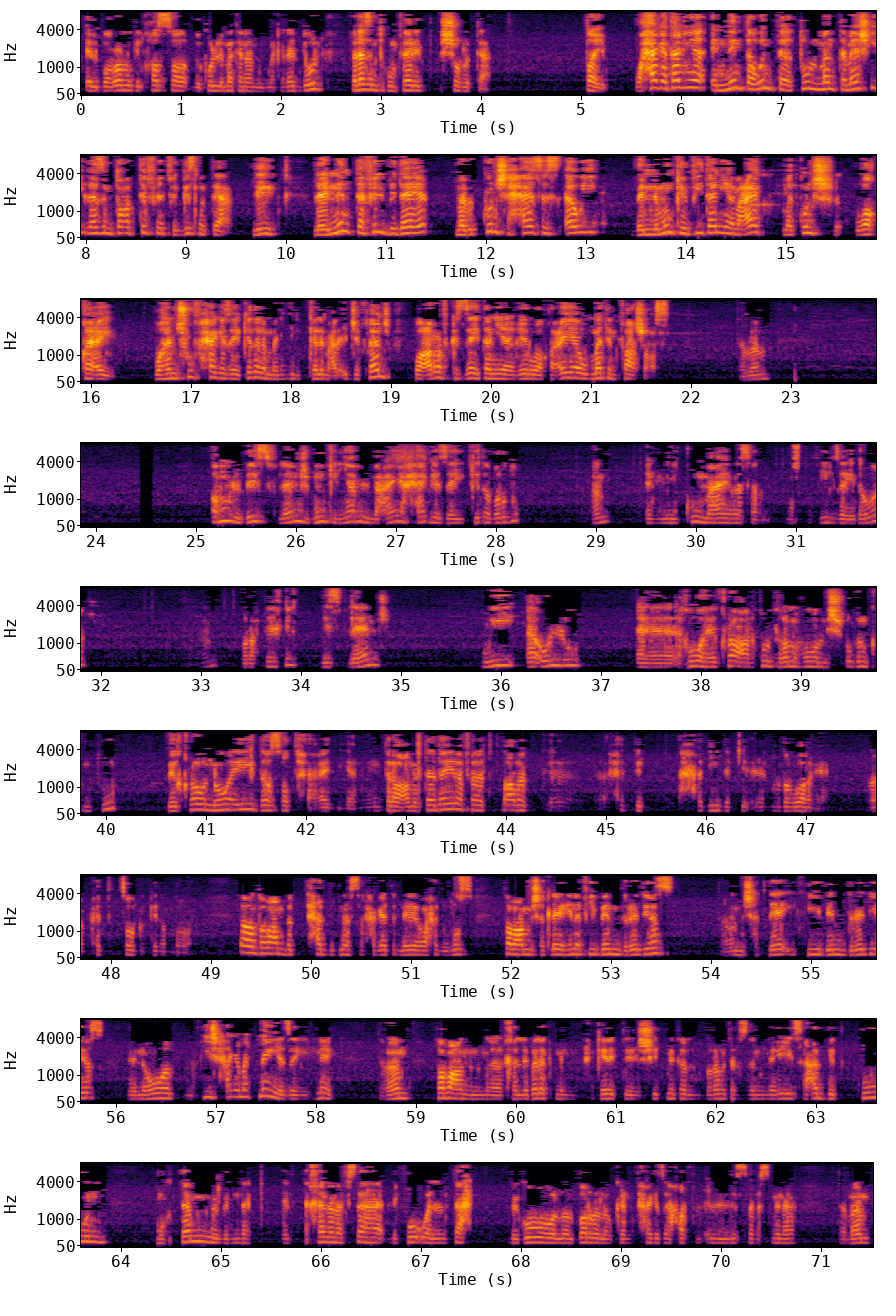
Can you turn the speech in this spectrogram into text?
البرامج الخاصة بكل مكنة من المكنات دول فلازم تكون فارد الشغل بتاعك. طيب وحاجة تانية إن أنت وأنت طول ما أنت ماشي لازم تقعد تفرد في الجسم بتاعك. ليه؟ لأن أنت في البداية ما بتكونش حاسس قوي بإن ممكن في تنية معاك ما تكونش واقعية. وهنشوف حاجة زي كده لما نيجي نتكلم على ال edge flange وأعرفك إزاي تنية غير واقعية وما تنفعش أصلا. تمام؟ أمر base flange ممكن يعمل معايا حاجة زي كده برضو؟ إن يكون معايا مثلا مستطيل زي دوت تمام؟ وأروح داخل base flange وأقول له آه هو هيقرأه على طول طالما هو مش open contour بيقرأه إن هو إيه ده سطح عادي يعني. أنت لو عملتها دايرة فهتطلع لك آه حتة حديدة مدورة يعني حتة صاجه كده مدورة. طبعا طبعا بتحدد نفس الحاجات اللي هي واحد ونص. طبعا مش هتلاقي هنا في bend radius تمام؟ مش هتلاقي في bend radius لأن هو مفيش حاجة متنية زي هناك تمام؟ طبعا خلي بالك من حكاية ال sheet metal parameters إن إيه ساعات بتكون مهتم بإنك التخانة نفسها لفوق ولا لتحت لجوه ولا لبره لو كانت حاجة زي حرف ال اللي لسه راسمينها تمام؟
